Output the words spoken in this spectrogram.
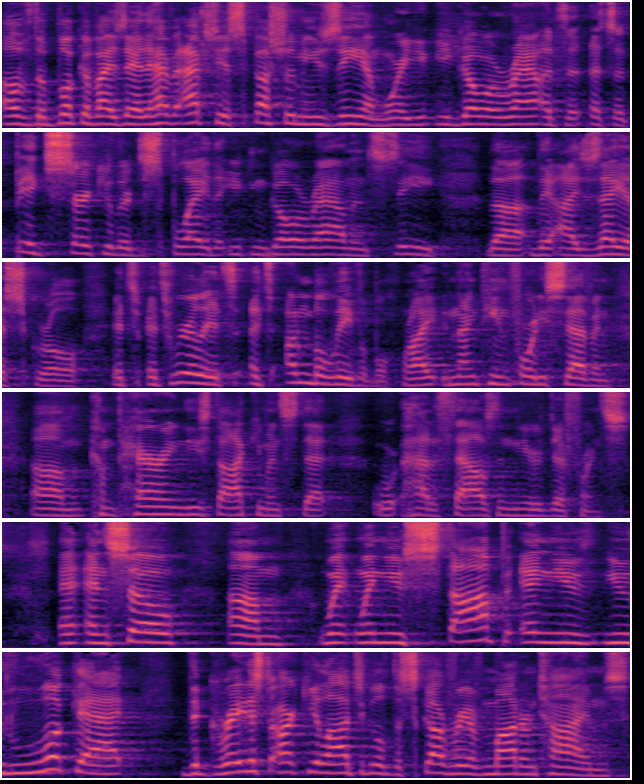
of the book of Isaiah. They have actually a special museum where you, you go around, it's a, it's a big circular display that you can go around and see the, the Isaiah scroll. It's, it's really, it's, it's unbelievable, right? In 1947, um, comparing these documents that were, had a thousand year difference. And, and so um, when, when you stop and you, you look at the greatest archaeological discovery of modern times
